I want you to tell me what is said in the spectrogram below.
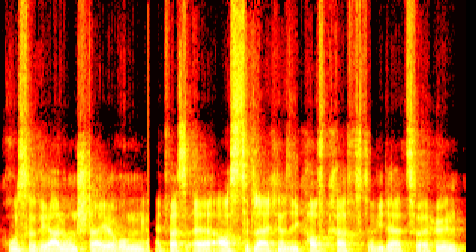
große Reallohnsteigerungen etwas äh, auszugleichen, also die Kaufkraft wieder zu erhöhen.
